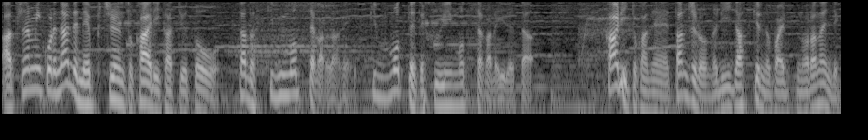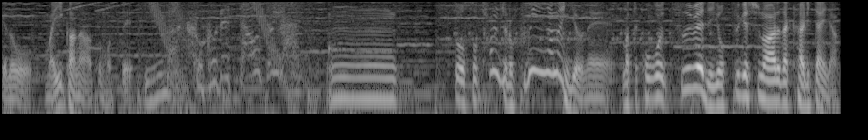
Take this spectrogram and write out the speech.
あ、ちなみにこれなんでネプチューンとカーリーかっていうと、ただスキブ持ってたからだね。スキブ持ってて封印持ってたから入れた。カーリーとかね、炭治郎のリーダースキルの倍率乗らないんだけど、まあいいかなと思って。うーんと、そう、炭治郎封印がないんだよね。待って、ここ 2way で4つ消しのあれだけ借りたいな。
